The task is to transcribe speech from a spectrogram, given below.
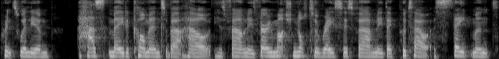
Prince William has made a comment about how his family is very much not a racist family. They put out a statement,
